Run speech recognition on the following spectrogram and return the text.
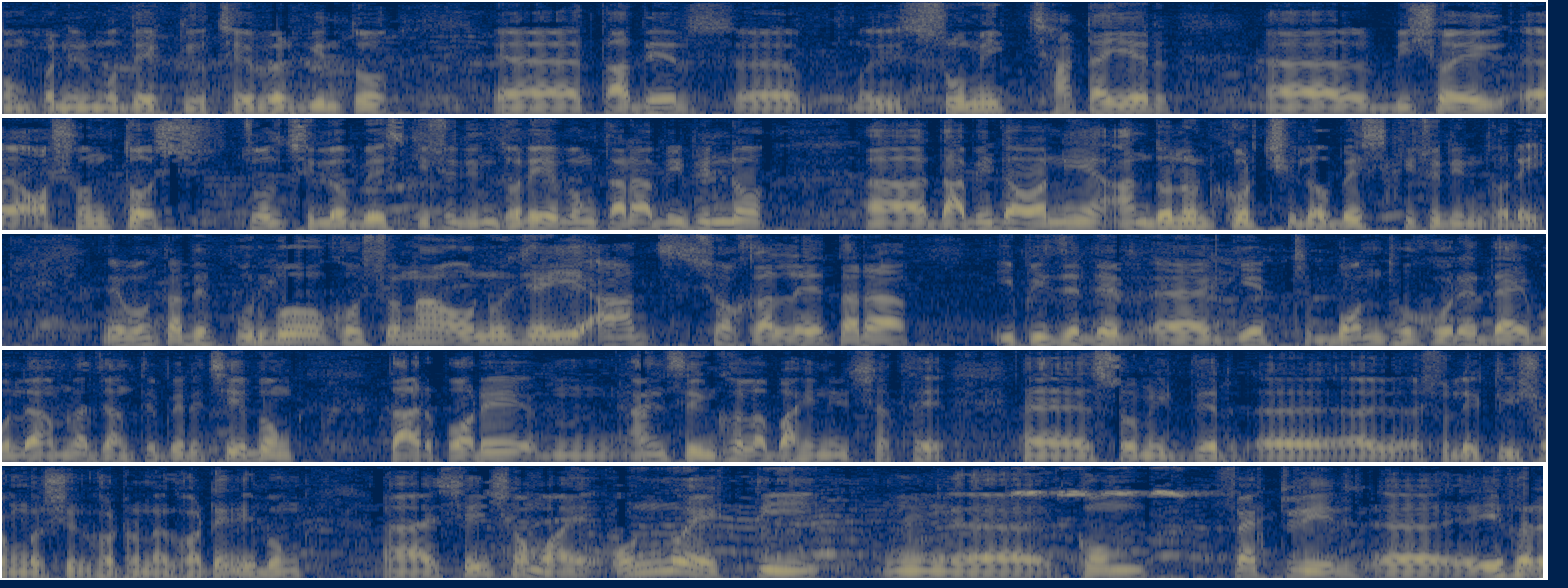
কোম্পানির মধ্যে একটি হচ্ছে এভারগ্রিন তো তাদের শ্রমিক ছাঁটাইয়ের বিষয়ে অসন্তোষ চলছিল বেশ কিছুদিন ধরে এবং তারা বিভিন্ন দাবি দাওয়া নিয়ে আন্দোলন করছিল বেশ কিছুদিন ধরেই। এবং তাদের পূর্ব ঘোষণা অনুযায়ী আজ সকালে তারা ইপিজেডের গেট বন্ধ করে দেয় বলে আমরা জানতে পেরেছি এবং তারপরে আইন শৃঙ্খলা বাহিনীর সাথে শ্রমিকদের আসলে একটি সংঘর্ষের ঘটনা ঘটে এবং সেই সময় অন্য একটি কম ফ্যাক্টরির এভার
